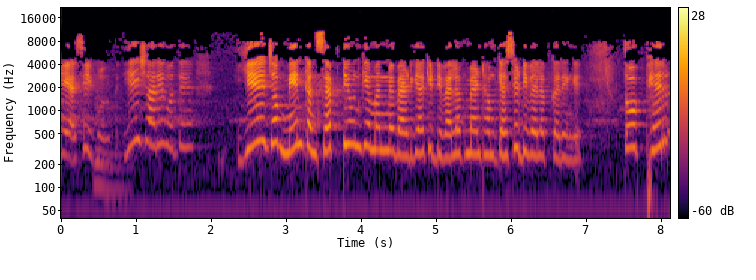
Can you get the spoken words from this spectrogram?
ये ऐसे ही बोलते ये इशारे होते हैं। ये जब मेन कंसेप्ट ही उनके मन में बैठ गया कि डेवलपमेंट हम कैसे डेवलप करेंगे तो फिर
